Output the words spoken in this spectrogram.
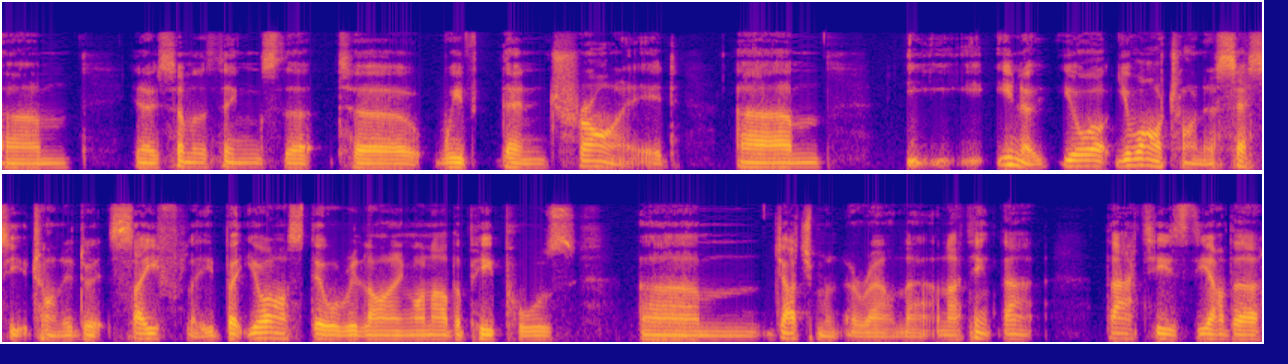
um, you know some of the things that uh, we've then tried. Um, you know you're you are trying to assess it, you're trying to do it safely, but you are still relying on other people's um, judgment around that, and I think that that is the other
